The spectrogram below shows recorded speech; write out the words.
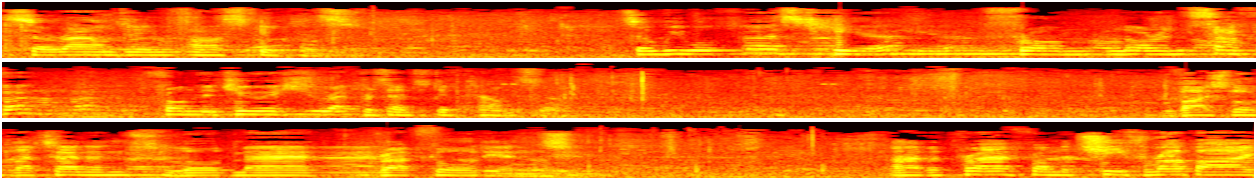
surrounding our speakers. So we will first hear from Lawrence Saffer from the Jewish Representative Council. Vice Lord Lieutenant, Lord Mayor, Bradfordians. I have a prayer from the Chief Rabbi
